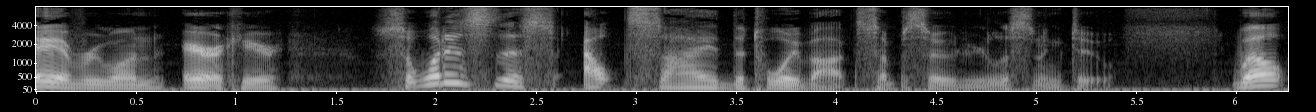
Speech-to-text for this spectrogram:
Hey everyone, Eric here. So, what is this Outside the Toy Box episode you're listening to? Well,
